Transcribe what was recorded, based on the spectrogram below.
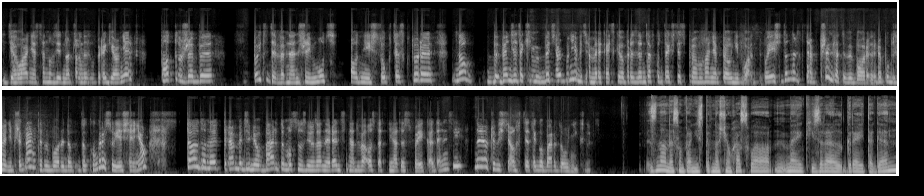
działania Stanów Zjednoczonych w regionie po to, żeby w polityce wewnętrznej móc odnieść sukces, który no, będzie takim być albo nie być amerykańskiego prezydenta w kontekście sprawowania pełni władzy. Bo jeśli Donald Trump przegra te wybory, republikanie przegrają te wybory do, do kongresu jesienią, to Donald Trump będzie miał bardzo mocno związane ręce na dwa ostatnie lata swojej kadencji. No i oczywiście on chce tego bardzo uniknąć. Znane są pani z pewnością hasła Make Israel Great Again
